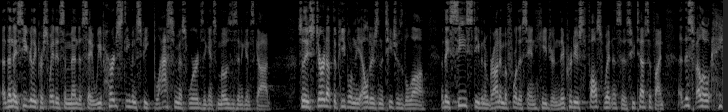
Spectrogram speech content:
And uh, then they secretly persuaded some men to say, We've heard Stephen speak blasphemous words against Moses and against God. So they stirred up the people and the elders and the teachers of the law. And they seized Stephen and brought him before the Sanhedrin. They produced false witnesses who testified, this fellow, he,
